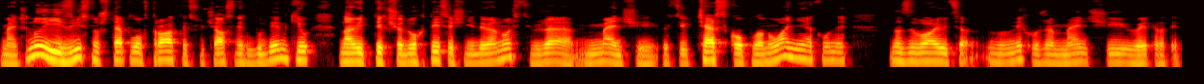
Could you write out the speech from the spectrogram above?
менше. Ну і звісно ж тепловтрати сучасних будинків, навіть тих, що 2000-ні 90-ті, вже менші оці чеського планування, як вони називаються, в них вже менші витрати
